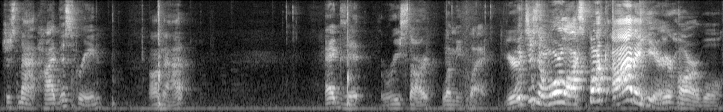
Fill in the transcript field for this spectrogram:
Just Matt, hide the screen on that. Exit, restart, let me play. You're Witches and warlocks, fuck out of here! you're horrible.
